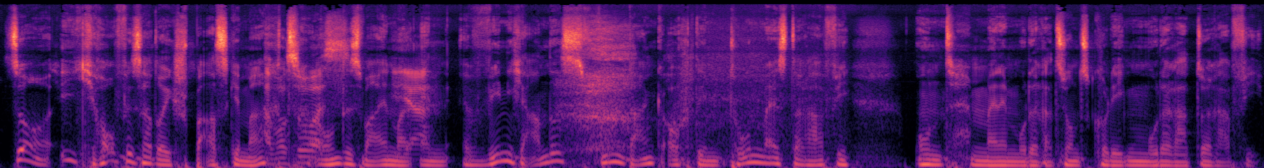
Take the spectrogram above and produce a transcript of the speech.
So, ich hoffe, es hat euch Spaß gemacht Aber sowas- und es war einmal ja. ein wenig anders. Vielen Dank auch dem Tonmeister Raffi und meinem Moderationskollegen Moderator Raffi.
